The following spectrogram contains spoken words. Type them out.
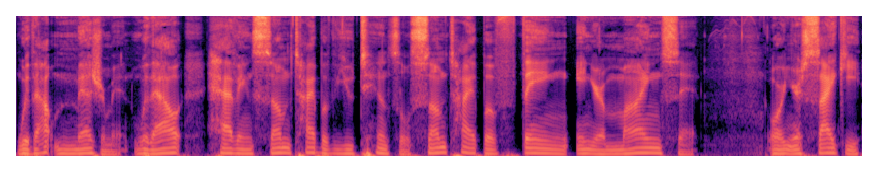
without measurement, without having some type of utensil, some type of thing in your mindset or in your psyche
